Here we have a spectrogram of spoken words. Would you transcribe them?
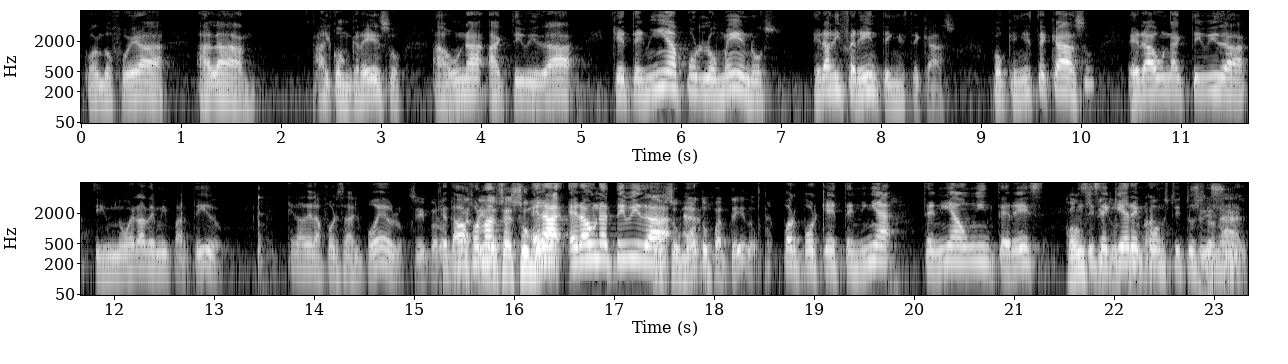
cuando fue a, la, al Congreso, a una actividad que tenía por lo menos, era diferente en este caso, porque en este caso era una actividad y no era de mi partido, era de la Fuerza del Pueblo. Sí, pero que estaba formando, era, era una actividad... Se sumó tu partido. Por, porque tenía, tenía un interés si se quiere, constitucional.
